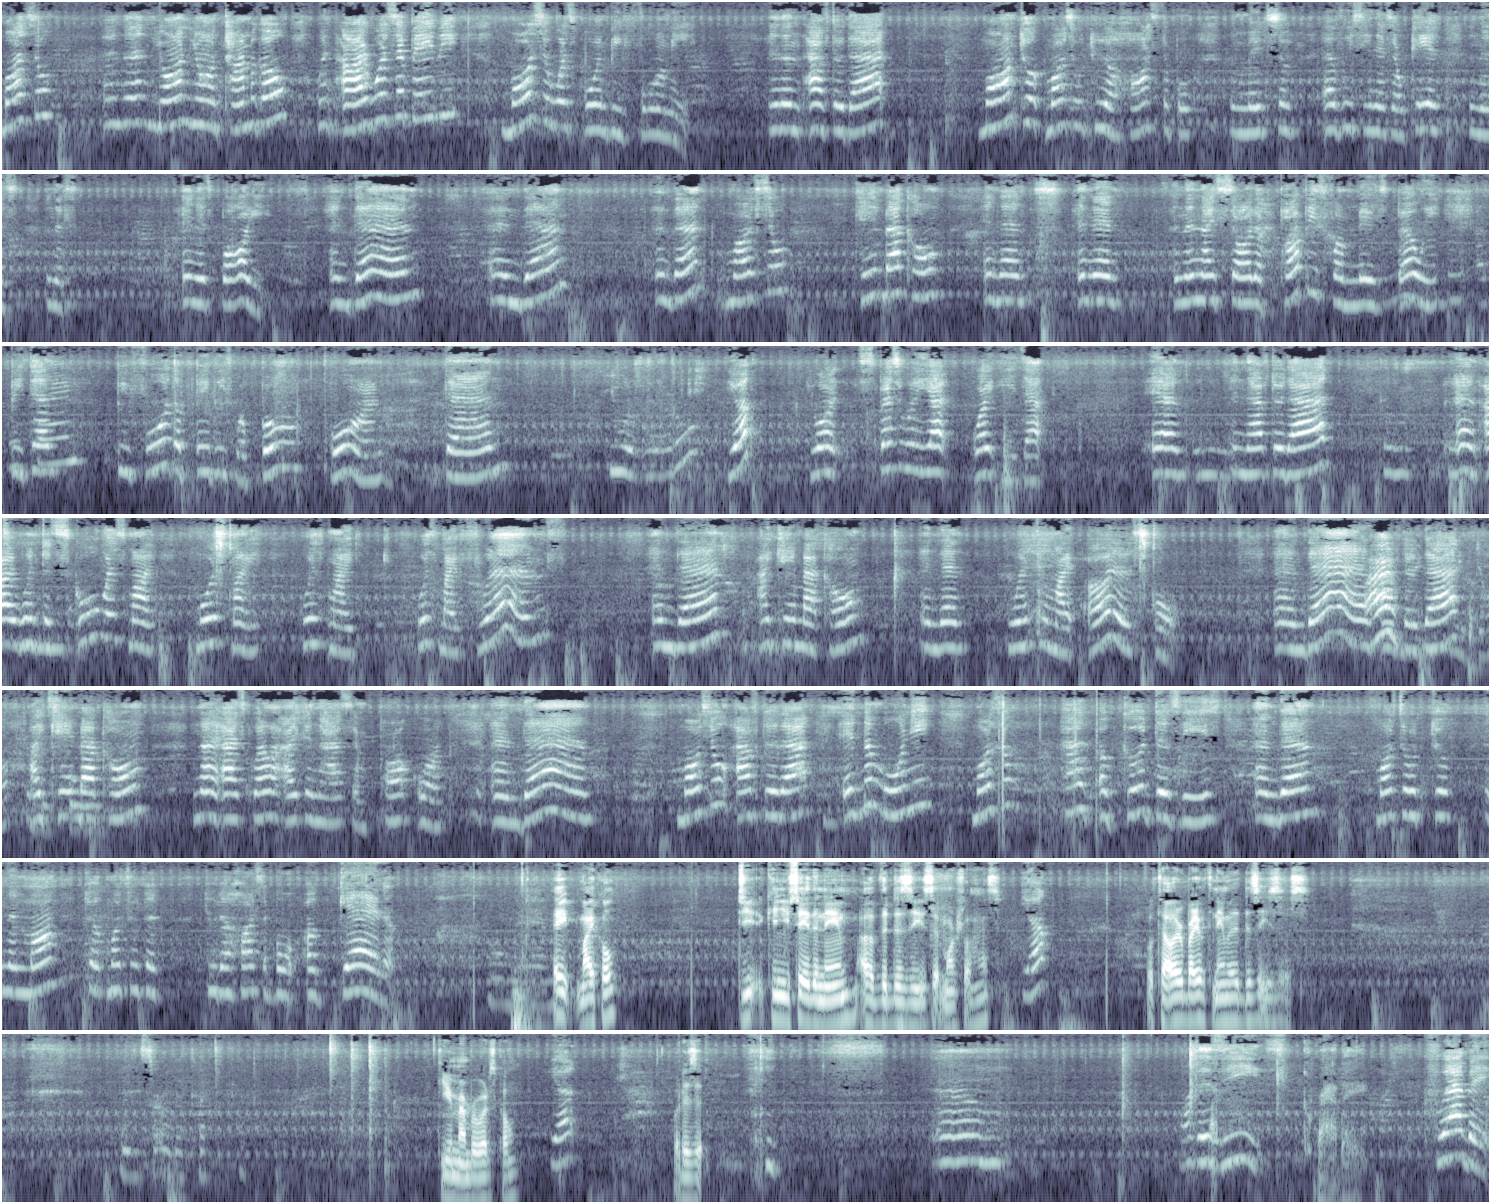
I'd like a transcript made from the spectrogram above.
Marshall, and then yon yon time ago, when I was a baby, Marshall was born before me. And then after that, Mom took Marshall to the hospital and made sure everything is okay in his in his in his body. And then and then and then Marshall came back home and then and then and then I saw the puppies from May's belly because before the babies were born, born then He was little? Yep. You are especially at Whitey that and and after that and I went to school with my with my with my with my friends and then I came back home and then went to my other school. And then after that I came back home and I asked Grandma I can have some popcorn. And then Marshall, after that, in the morning, Marshall had a good disease, and then Marshall took, and then Mom took Marshall to, to the hospital again. Hey, Michael. Do you, can you say the name of the disease that Marshall has? Yep. Well, tell everybody what the name of the disease is. Does it start with a K? Do you remember what it's called? Yep. What is it? Um. Disease. Krabbe. Krabbe.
